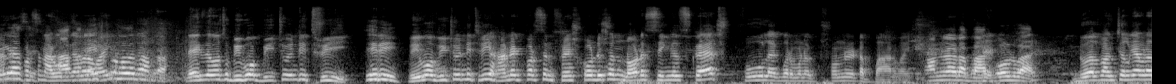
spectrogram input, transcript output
ঠিক আছে? আগুন আচ্ছা, ক্যামেরা ভাই next কোনটা দেখব আমরা। নেক্সট হচ্ছে Vivo V twenty three three Vivo V twenty three hundred percent fresh condition not a single scratch full একবার মানে স্বর্ণের একটা বার ভাই। সামনে একটা bar gold bar. Dual punctual camera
